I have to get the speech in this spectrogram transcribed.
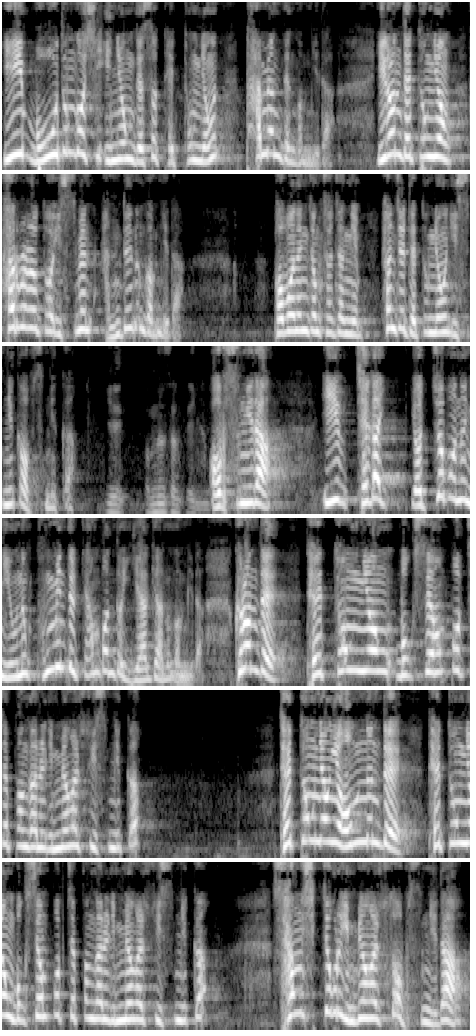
이 모든 것이 인용돼서 대통령은 파면된 겁니다. 이런 대통령 하루라도 더 있으면 안 되는 겁니다. 법원행정처장님 현재 대통령은 있습니까 없습니까? 예, 없는 상태입니다. 없습니다. 이 제가 여쭤보는 이유는 국민들께 한 번 더 이야기하는 겁니다. 그런데 대통령 몫의 헌법재판관을 임명할 수 있습니까? 대통령이 없는데 대통령 몫의 헌법 재판관을 임명할 수 있습니까? 상식적으로 임명할 수 없습니다.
